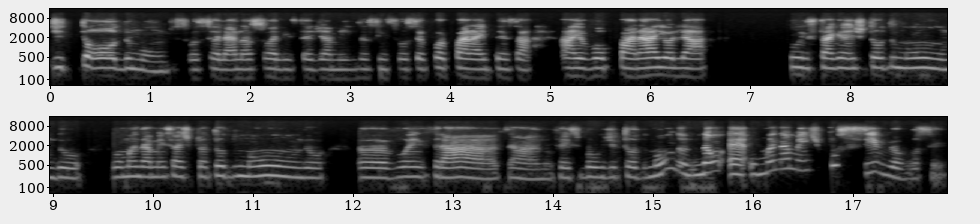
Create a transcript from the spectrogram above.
de todo mundo. Se você olhar na sua lista de amigos, assim, se você for parar e pensar, ah, eu vou parar e olhar o Instagram de todo mundo, vou mandar mensagem para todo mundo, uh, vou entrar, sei lá, no Facebook de todo mundo, não é humanamente possível você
